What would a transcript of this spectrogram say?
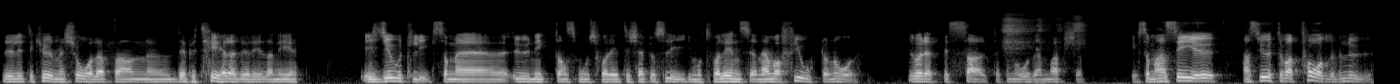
Det är lite kul med Shola för han eh, debuterade redan i, i Youth League som är U19s motsvarighet till Champions League mot Valencia när han var 14 år. Det var rätt bisarrt, jag kommer ihåg den matchen. Liksom, han, ser ju, han ser ut att vara 12 nu.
